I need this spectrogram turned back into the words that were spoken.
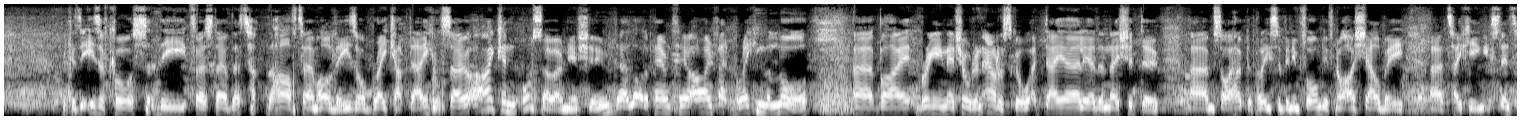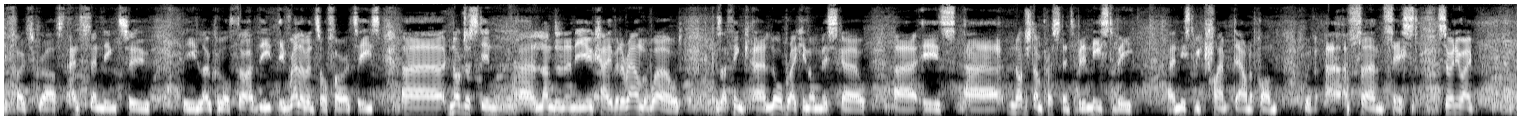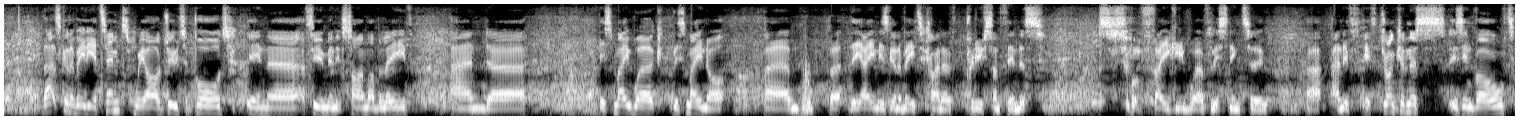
because it is, of course, the first day of the, t- the half term holidays or break-up day. So I can also only assume that a lot of the parents here are, in fact, breaking the law uh, by bringing their children out of school a day earlier than they should do. Um, so I hope the police have been informed. If not, I shall be uh, taking extensive photographs and sending to the local authority, the, the relevant authorities, uh, not just in uh, London and the UK, but around the world, because I think uh, law breaking on this scale uh, is is uh, not just unprecedented, but it needs to be uh, needs to be clamped down upon with a, a firm fist. So anyway, that's going to be the attempt. We are due to board in uh, a few minutes' time, I believe, and uh, this may work, this may not, um, but the aim is going to be to kind of produce something that's sort of vaguely worth listening to. Uh, and if, if drunkenness is involved,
